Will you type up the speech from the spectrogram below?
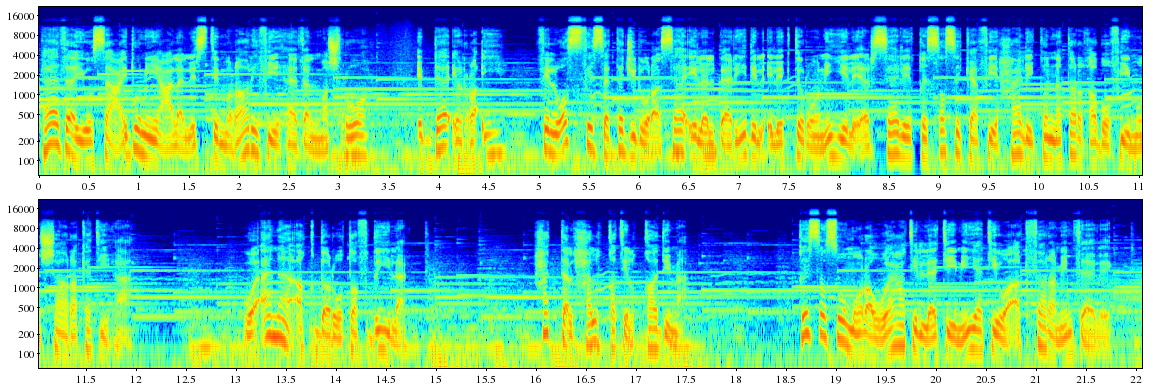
هذا يساعدني على الاستمرار في هذا المشروع. إبداء الرأي في الوصف ستجد رسائل البريد الإلكتروني لإرسال قصصك في حال كنت ترغب في مشاركتها. وأنا أقدر تفضيلك. حتى الحلقة القادمة. قصص مروعة اللاتينية وأكثر من ذلك.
